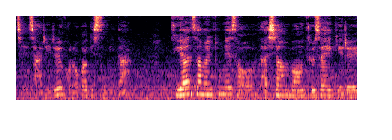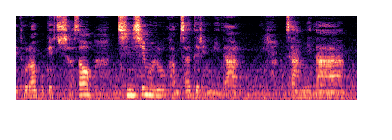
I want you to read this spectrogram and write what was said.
제 자리를 걸어가겠습니다. 귀한 상을 통해서 다시 한번 교사의 길을 돌아보게 해주셔서 진심으로 감사드립니다. 감사합니다.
